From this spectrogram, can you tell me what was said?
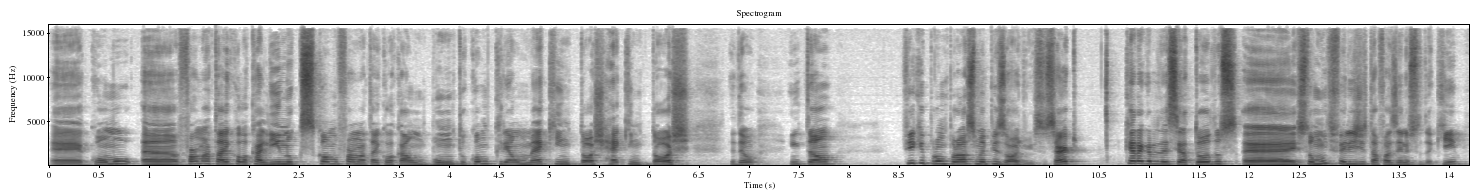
é, como uh, formatar e colocar Linux, como formatar e colocar Ubuntu, como criar um Macintosh, Hackintosh, entendeu? Então, fique para um próximo episódio isso, certo? Quero agradecer a todos, é, estou muito feliz de estar fazendo isso daqui.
